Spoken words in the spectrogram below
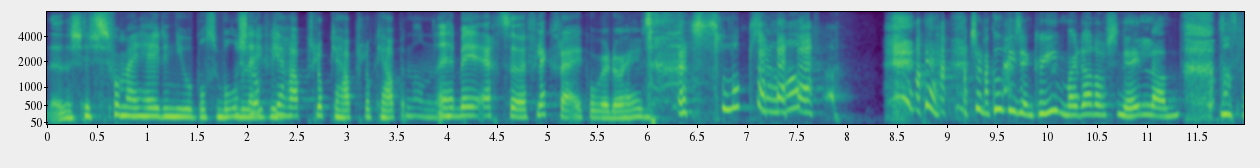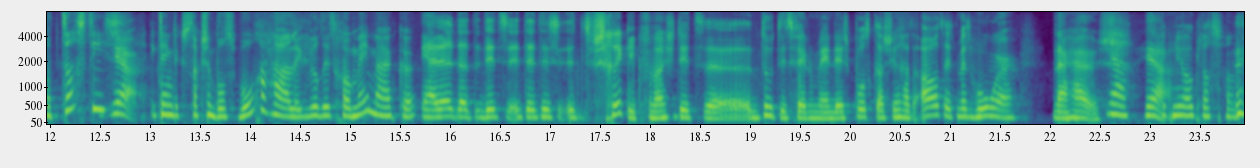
Dit is voor mij een hele nieuwe een slokje bossenbolbeleving. hap, slokje hap, slokje hap. En dan eh, ben je echt eh, vlekvrij, kom er doorheen. Slokje hap. een soort cookies en cream, maar dan op zijn Nederland. Wat fantastisch. Ja. Ik denk dat ik straks een bossenbol ga halen. Ik wil dit gewoon meemaken. Ja, dat, dit, dit is het verschrikkelijk van als je dit eh, doet, dit fenomeen, deze podcast. Je gaat altijd met honger naar huis. Ja, ja. heb ik nu ook last van.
